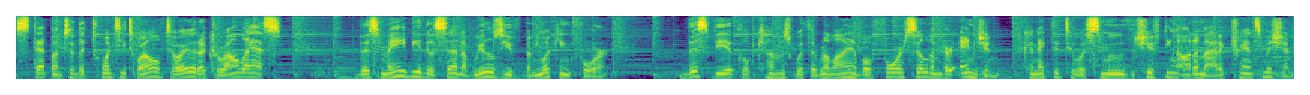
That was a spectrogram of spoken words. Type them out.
Step onto the 2012 Toyota Corolla S. This may be the set of wheels you've been looking for. This vehicle comes with a reliable four-cylinder engine, connected to a smooth shifting automatic transmission.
